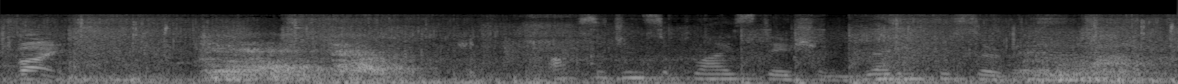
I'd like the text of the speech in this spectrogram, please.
Advice. Oxygen supply station ready for service.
